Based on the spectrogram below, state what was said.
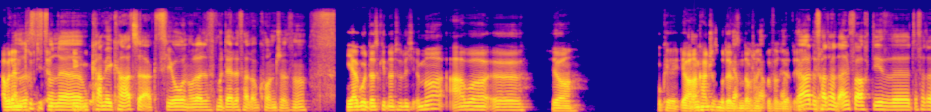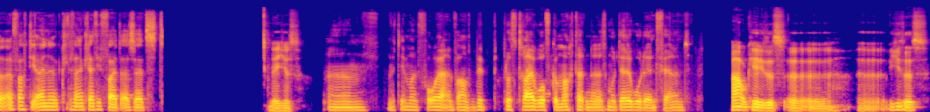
Aber dann Also das trifft dich ist so eine. Kamikaze-Aktion oder das Modell ist halt unconscious, ne? Ja gut, das geht natürlich immer, aber, äh, ja. Okay, ja, Ja. unconscious Modelle Ja, sind da wahrscheinlich ja, präferiert, Ja, das hat halt einfach diese, das hat halt einfach die eine kleine Classified ersetzt, Welches? ähm, mit dem man vorher einfach einen VIP plus 3 Wurf gemacht hat und dann das Modell wurde entfernt. Ah, okay, dieses, äh, äh, wie hieß es?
